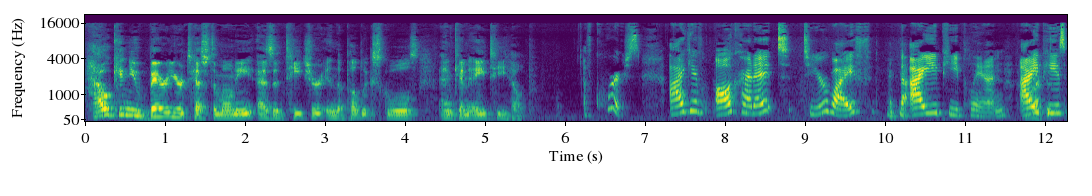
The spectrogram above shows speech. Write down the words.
How can you bear your testimony as a teacher in the public schools and can AT help? Of course. I give all credit to your wife, the IEP plan. IEPs,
